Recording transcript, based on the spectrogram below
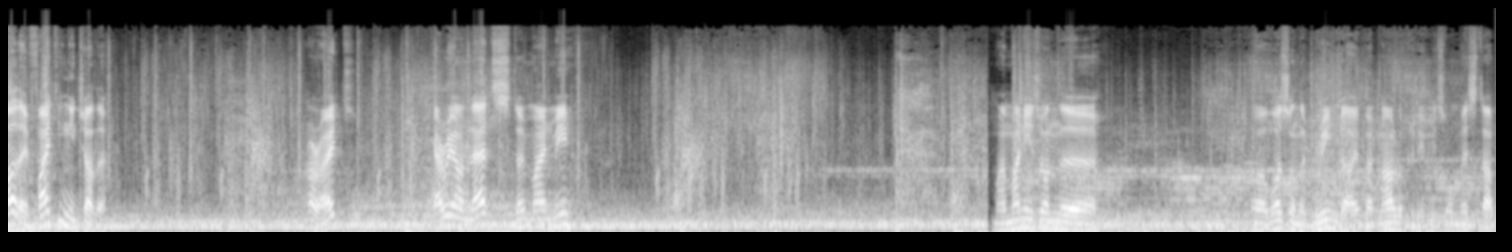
Oh, they're fighting each other. Alright. Carry on, lads. Don't mind me. My money's on the... Well, it was on the green guy, but now look at him. He's all messed up.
